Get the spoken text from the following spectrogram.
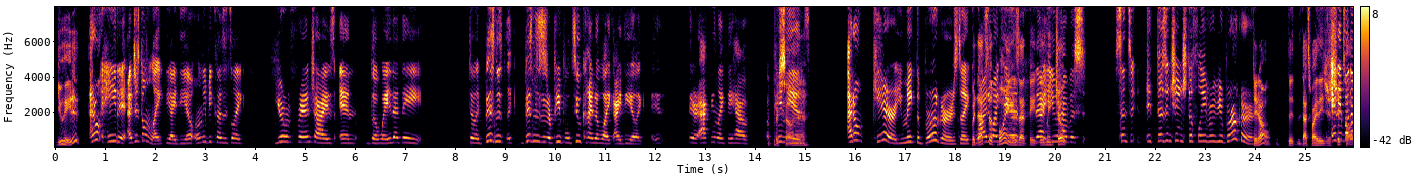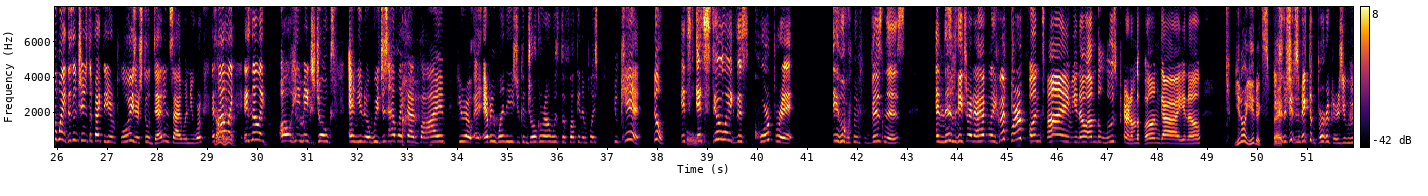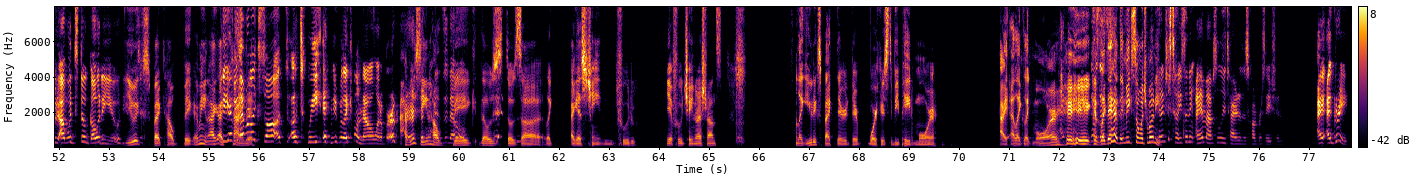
You hate it? I don't hate it. I just don't like the idea only because it's like you're franchise and the way that they they're like business like businesses are people too kind of like idea like it, they're acting like they have opinions. I don't care. You make the burgers like But why that's do the I point is that they, that they make you jokes. have a s- sense it doesn't change the flavor of your burger. They don't. Th- That's why they just And it, by the way, it doesn't change the fact that your employees are still dead inside when you work. It's Oh, not yeah. like it's not like oh he makes jokes and you know we just have like that vibe here at at every Wendy's. You can joke around with the fucking employees. You can't. No, it's it's Oh. still like this corporate business. And then they try to act like we're a fun time, you know. I'm the loose parent. I'm the fun guy, you know. You know, you'd You expect could just make the burgers. You would, I would still go to you. you expect how big. I mean, I, I have you ever like saw a, t- a tweet and you were like, "Oh, now I want a burger"? Have you seen how big those those uh like I guess chain food, yeah, food chain restaurants. Like you'd expect their their workers to be paid more. I, I like like more because like they have they make so much money. Can I just tell you something? I am absolutely tired of this conversation. I, I agree.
